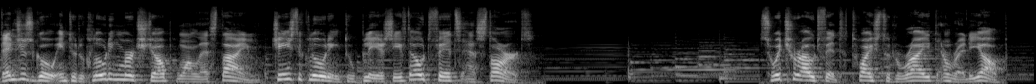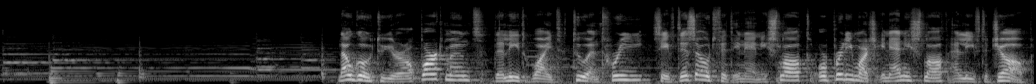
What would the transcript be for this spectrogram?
Then just go into the clothing merge shop one last time. Change the clothing to player saved outfits and start. Switch your outfit twice to the right and ready up. Now go to your apartment, delete white 2 and 3, save this outfit in any slot or pretty much in any slot and leave the job.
